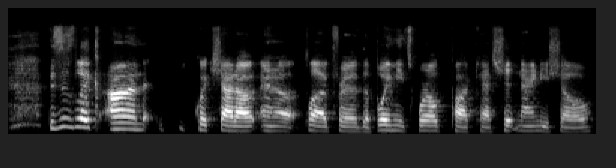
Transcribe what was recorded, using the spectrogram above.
this is like on quick shout out and a plug for the boy meets world podcast. Shit 90 show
